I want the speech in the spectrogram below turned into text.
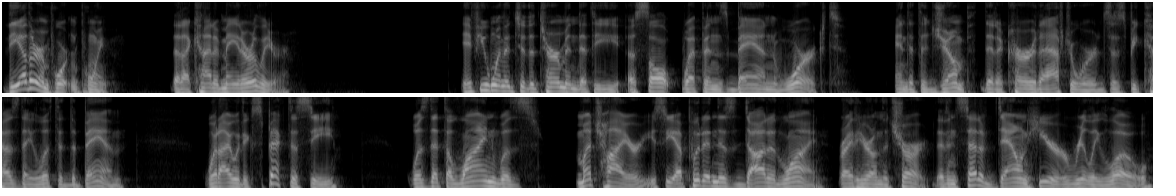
The other important point that I kind of made earlier if you wanted to determine that the assault weapons ban worked and that the jump that occurred afterwards is because they lifted the ban, what I would expect to see was that the line was much higher. You see, I put in this dotted line right here on the chart that instead of down here really low,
